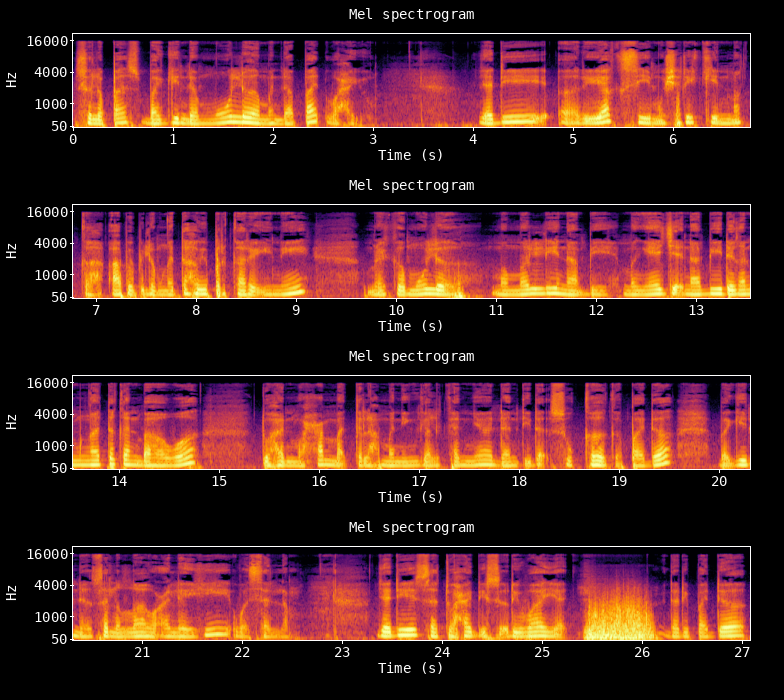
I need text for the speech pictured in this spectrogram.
selepas baginda mula mendapat wahyu. Jadi uh, reaksi musyrikin Makkah apabila mengetahui perkara ini mereka mula memeli Nabi, mengejek Nabi dengan mengatakan bahawa Tuhan Muhammad telah meninggalkannya dan tidak suka kepada baginda sallallahu alaihi wasallam. Jadi satu hadis riwayat daripada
